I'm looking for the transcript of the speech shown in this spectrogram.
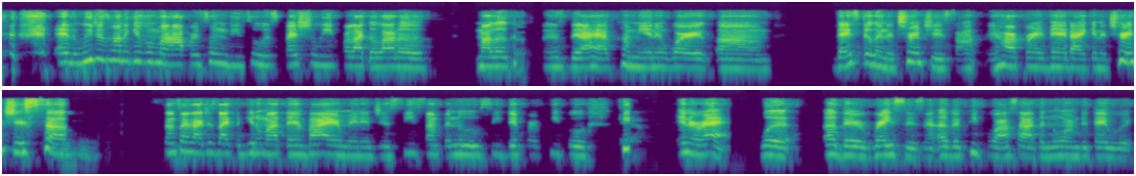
and we just want to give them an opportunity too, especially for like a lot of my little cousins that I have come in and work. Um, they still in the trenches on, in Harper and Van Dyke in the trenches. So mm-hmm. sometimes I just like to get them out the environment and just see something new, see different people, people yeah. interact with other races and other people outside the norm that they would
